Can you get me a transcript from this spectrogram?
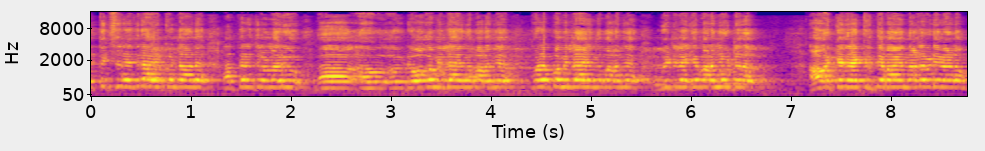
എത്തിക്സിനെതിരായിക്കൊണ്ടാണ് അത്തരത്തിലുള്ള ഒരു രോഗമില്ല എന്ന് പറഞ്ഞ് കുഴപ്പമില്ല എന്ന് പറഞ്ഞ് വീട്ടിലേക്ക് പറഞ്ഞു വിട്ടത്. അവർക്കെതിരെ കൃത്യമായ നടപടി വേണം.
